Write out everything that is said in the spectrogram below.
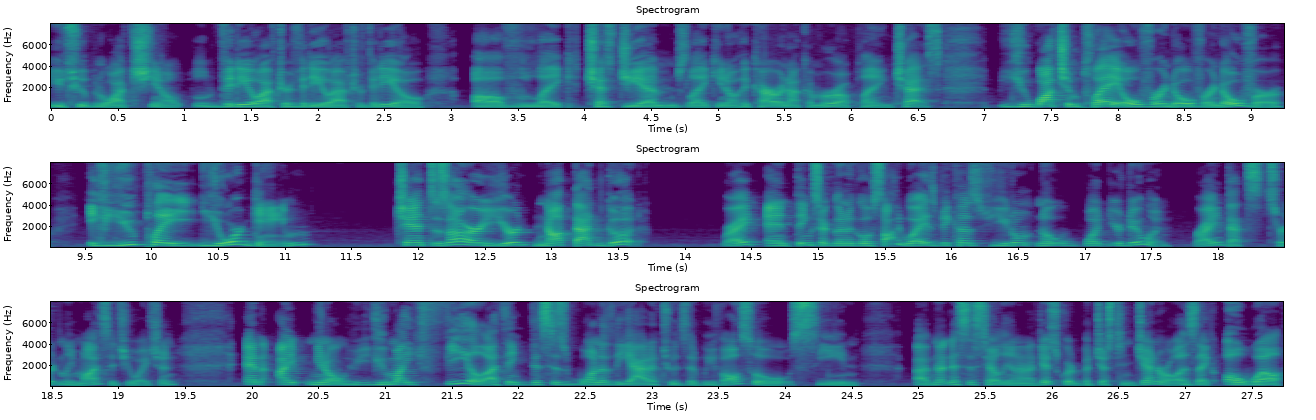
YouTube and watch, you know, video after video after video of like chess GMs, like, you know, Hikaru Nakamura playing chess. You watch him play over and over and over. If you play your game, chances are you're not that good, right? And things are going to go sideways because you don't know what you're doing, right? That's certainly my situation. And I, you know, you might feel, I think this is one of the attitudes that we've also seen, uh, not necessarily on our Discord, but just in general, is like, oh, well,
